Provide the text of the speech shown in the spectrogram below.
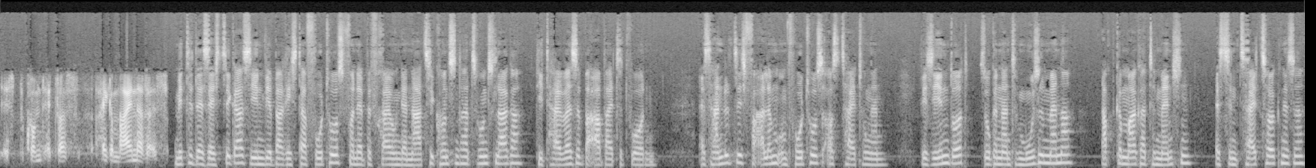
Es bekommt etwas Allgemeineres. Mitte der 60er sehen wir bei Richter Fotos von der Befreiung der Nazi-Konzentrationslager, die teilweise bearbeitet wurden. Es handelt sich vor allem um Fotos aus Zeitungen. Wir sehen dort sogenannte Muselmänner, abgemagerte Menschen, es sind Zeitzeugnisse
